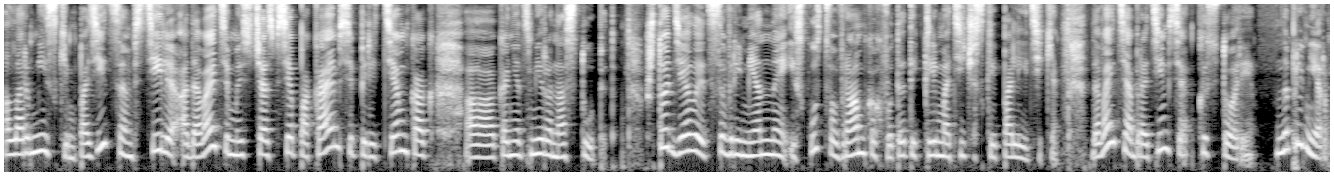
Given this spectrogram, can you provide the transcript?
алармистским позициям в стиле «а давайте мы сейчас все покаемся перед тем, как э, конец мира наступит». Что делает современное искусство в рамках вот этой климатической политики? Давайте обратимся к истории. Например,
